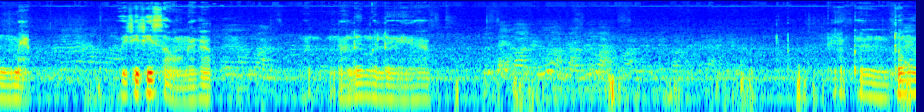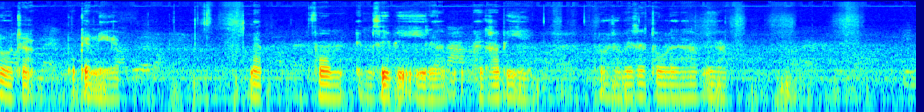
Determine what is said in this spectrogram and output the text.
งแมปวิธีที่สองนะครับมาเริ่มกันเลยนะครับแล้วก็ต้องโหลดจากโปรแกรมนี้ครับแมป form mcpe นะครับ Minecraft PE เราจะไปสโตเลยนะครับนี่ครับกิน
